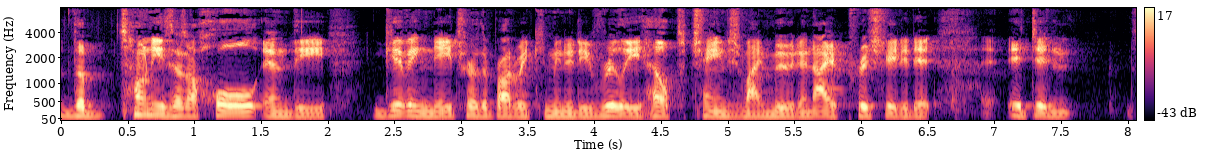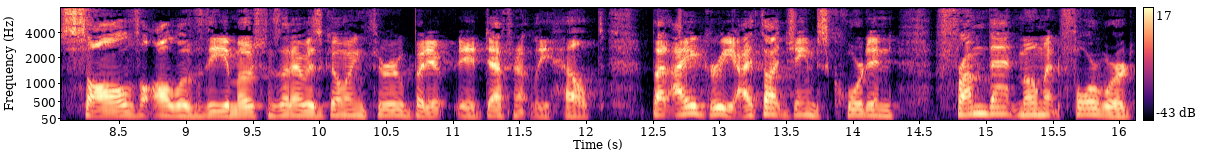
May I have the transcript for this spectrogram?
the Tonys as a whole and the giving nature of the Broadway community really helped change my mood, and I appreciated it. It didn't solve all of the emotions that I was going through, but it, it definitely helped. But I agree. I thought James Corden, from that moment forward,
